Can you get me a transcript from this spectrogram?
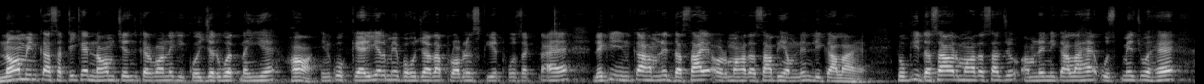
नाम इनका सटीक है, नाम चेंज करवाने की कोई ज़रूरत नहीं है। हाँ इनको कैरियर में बहुत ज़्यादा प्रॉब्लम्स क्रिएट हो सकता है, लेकिन इनका हमने दशा और महादशा भी हमने निकाला है। क्योंकि दशा और महादशा जो हमने निकाला है, उसमें जो है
